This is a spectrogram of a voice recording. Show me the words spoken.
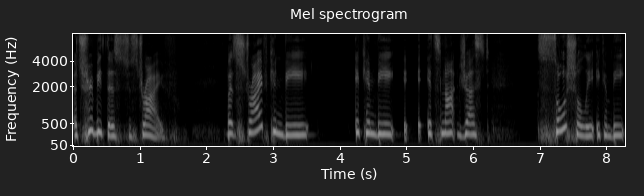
attribute this to strife. But strife can be it can be, it's not just socially, it can be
